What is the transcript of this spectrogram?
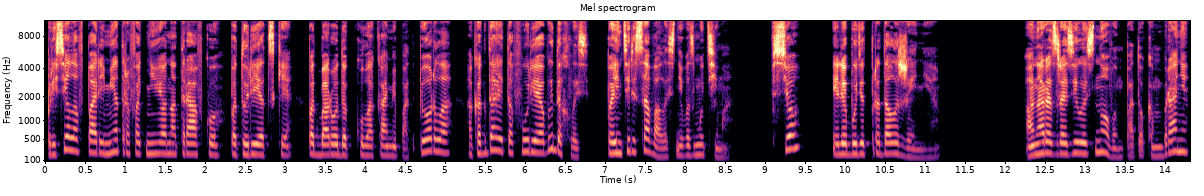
Присела в паре метров от нее на травку, по-турецки, подбородок кулаками подперла, а когда эта фурия выдохлась, поинтересовалась невозмутимо. Все или будет продолжение?» Она разразилась новым потоком брани,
